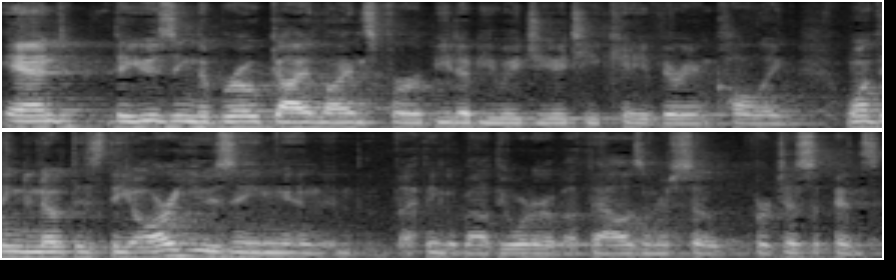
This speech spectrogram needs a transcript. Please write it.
And they're using the Broad guidelines for BWA-GATK variant calling. One thing to note is they are using, and I think about the order of a thousand or so participants,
